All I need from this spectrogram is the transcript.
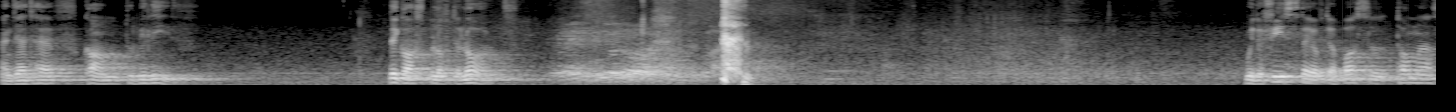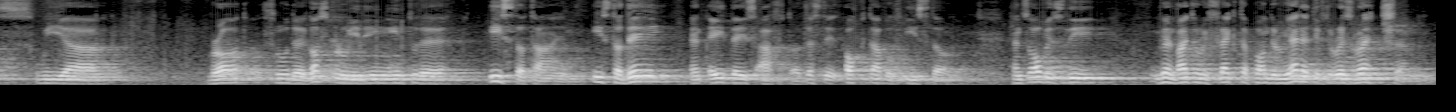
and yet have come to believe. The Gospel of the Lord. With the feast day of the Apostle Thomas, we are brought through the Gospel reading into the Easter time, Easter day and eight days after, just the octave of Easter. And so obviously, we are invited to reflect upon the reality of the resurrection.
